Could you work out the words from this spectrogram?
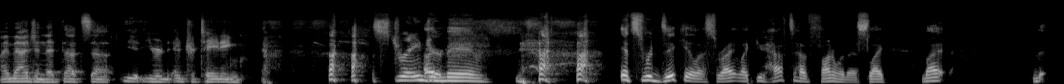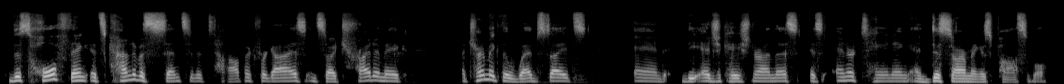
I imagine that that's uh you're an entertaining stranger. I mean, it's ridiculous, right? Like you have to have fun with this. Like my th- this whole thing, it's kind of a sensitive topic for guys, and so I try to make I try to make the websites and the education around this as entertaining and disarming as possible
